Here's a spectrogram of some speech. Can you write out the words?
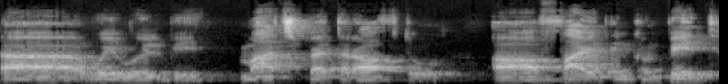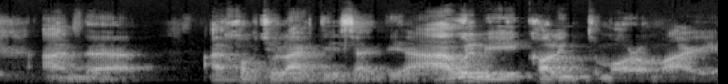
uh, we will be much better off to uh, fight and compete. And uh, I hope you like this idea. I will be calling tomorrow my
